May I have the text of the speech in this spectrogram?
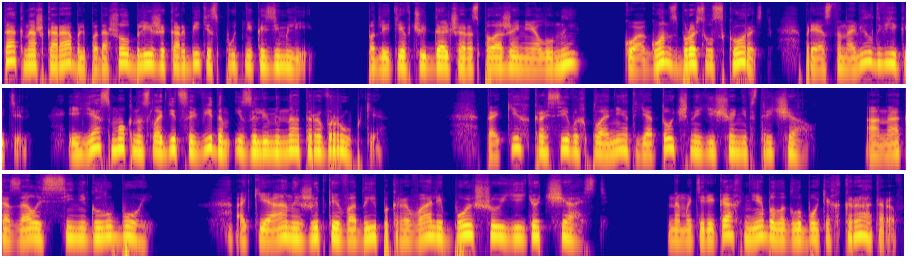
Так наш корабль подошел ближе к орбите спутника Земли. Подлетев чуть дальше расположения Луны, Куагон сбросил скорость, приостановил двигатель, и я смог насладиться видом из иллюминатора в рубке. Таких красивых планет я точно еще не встречал. Она казалась сине-голубой, Океаны жидкой воды покрывали большую ее часть. На материках не было глубоких кратеров,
